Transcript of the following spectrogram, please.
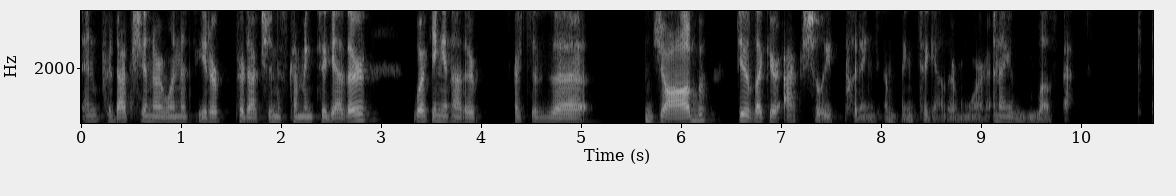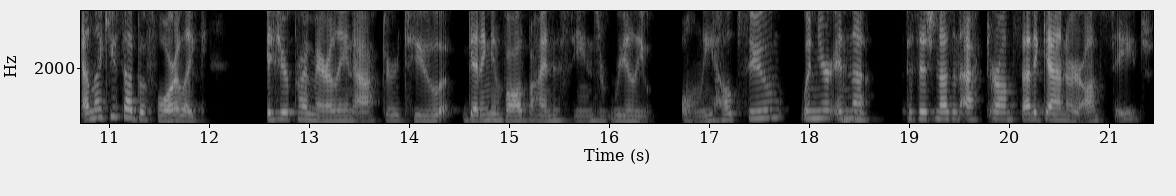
yeah. in production or when a theater production is coming together, working in other parts of the job feels like you're actually putting something together more. And I love that. And like you said before, like if you're primarily an actor too, getting involved behind the scenes really only helps you when you're in mm-hmm. that position as an actor on set again or on stage.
